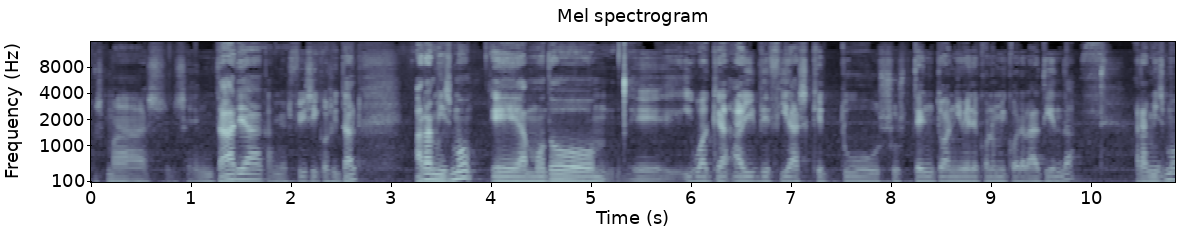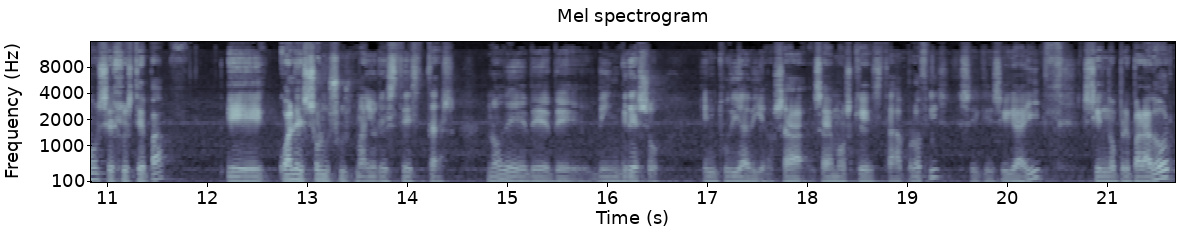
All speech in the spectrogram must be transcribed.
pues más sedentaria, cambios físicos y tal. Ahora mismo, eh, a modo, eh, igual que ahí decías que tu sustento a nivel económico era la tienda, ahora mismo Sergio Estepa, eh, ¿cuáles son sus mayores cestas ¿no? de, de- de- de ingreso en tu día a día? O sea, sabemos que está Procis, que sigue ahí, siendo preparador,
